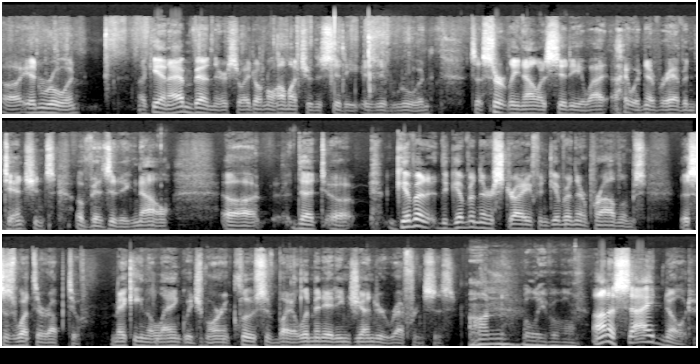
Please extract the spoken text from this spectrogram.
uh, in ruin. Again, I haven't been there, so I don't know how much of the city is in ruin. It's a, certainly now a city I, I would never have intentions of visiting now. Uh, that uh, given given their strife and given their problems, this is what they're up to, making the language more inclusive by eliminating gender references. Unbelievable. On a side note,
